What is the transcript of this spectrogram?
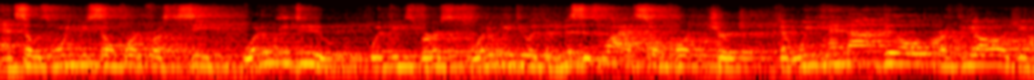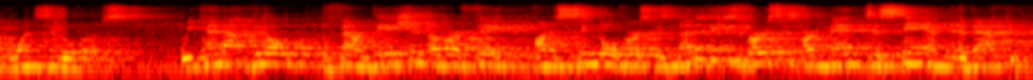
And so it's going to be so important for us to see what do we do with these verses? What do we do with them? This is why it's so important, church, that we cannot build our theology on one single verse. We cannot build the foundation of our faith on a single verse because none of these verses are meant to stand in a vacuum.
